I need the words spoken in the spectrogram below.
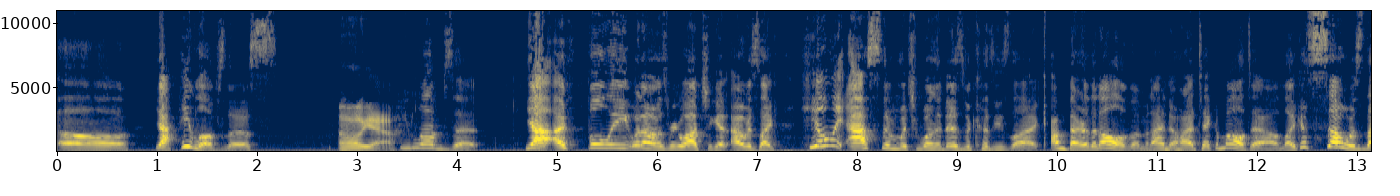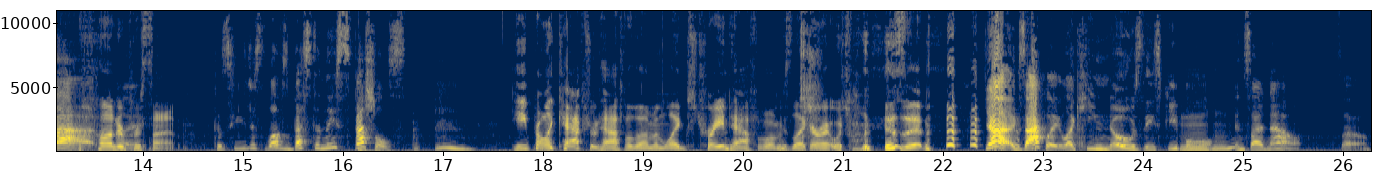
Oh, yeah, he loves this. Oh yeah. He loves it. Yeah, I fully, when I was rewatching it, I was like, he only asked them which one it is because he's like, I'm better than all of them, and I know how to take them all down. Like, it's so was that. Hundred percent. Because he just loves best in these specials. He probably captured half of them and like trained half of them. He's like, all right, which one is it? yeah, exactly. Like, he knows these people Mm-hmm. inside and out. So,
